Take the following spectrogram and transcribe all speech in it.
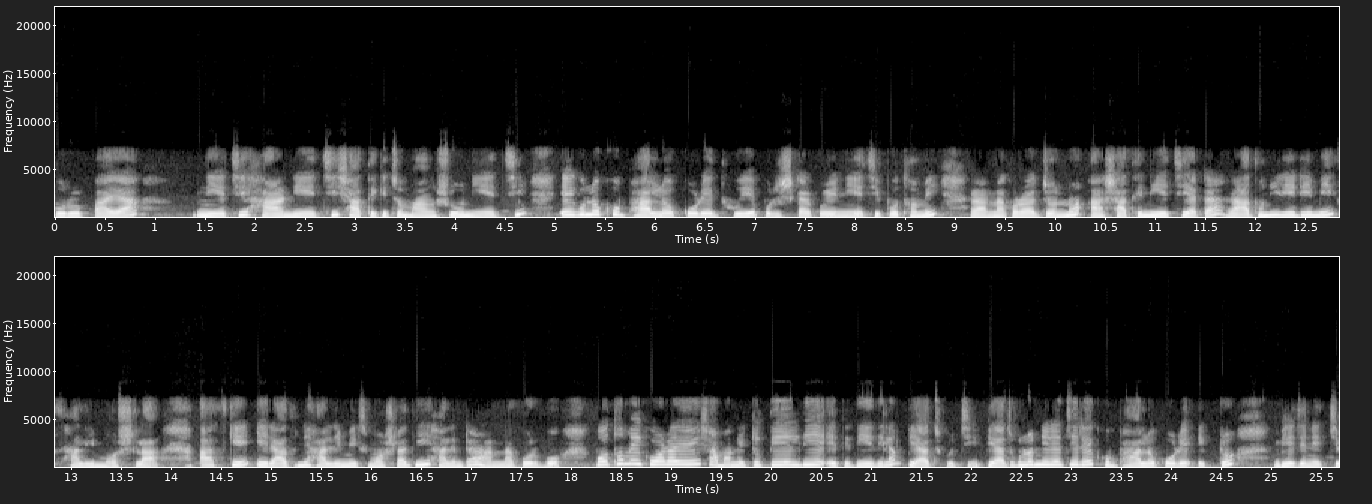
গরুর পায়া নিয়েছি, হাড় নিয়েছি, সাথে কিছু মাংসও নিয়েছি। এগুলো খুব ভালো করে ধুয়ে পরিষ্কার করে নিয়েছি প্রথমেই রান্না করার জন্য। আর সাথে নিয়েছি একটা রাঁধুনি রেডি মিক্স হালিম মশলা। আজকে এই রাঁধুনি হালিম মিক্স মশলা দিয়ে হালিমটা রান্না করব। প্রথমে কড়াইয়ে সামান্য একটু তেল দিয়ে এতে দিয়ে দিলাম পেঁয়াজ কুচি। পেঁয়াজগুলো নেড়ে চেড়ে খুব ভালো করে একটু ভেজে নিচ্ছি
